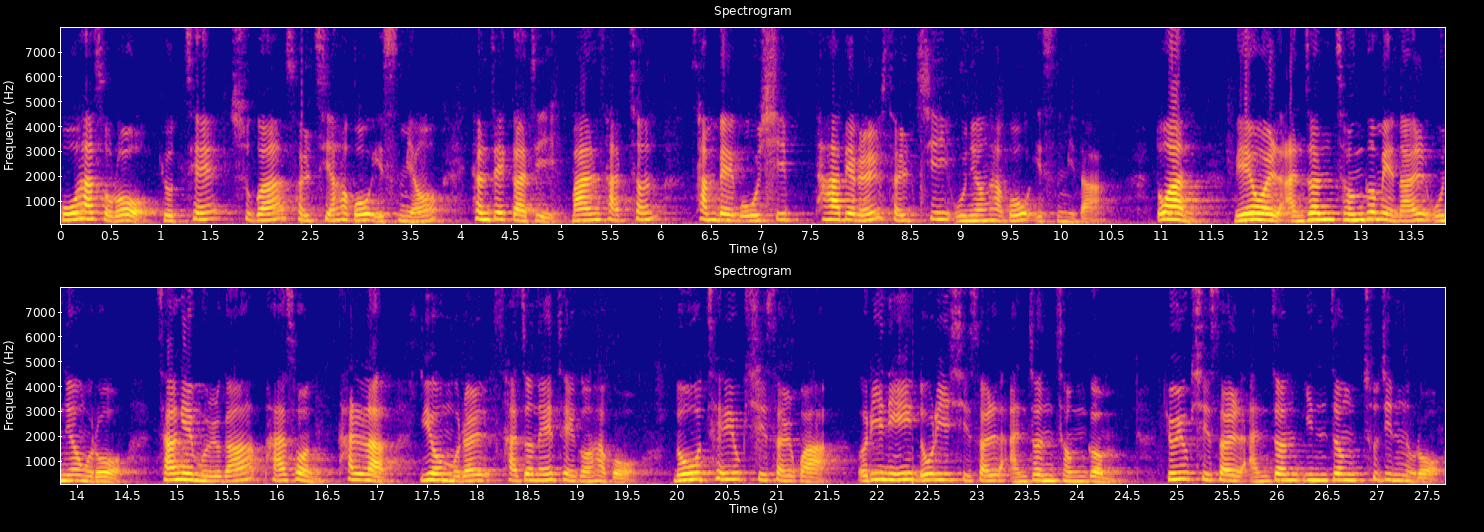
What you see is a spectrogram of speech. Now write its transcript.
고화소로 교체, 추가, 설치하고 있으며 현재까지 14,354대를 설치 운영하고 있습니다. 또한 매월 안전 점검의 날 운영으로 장애물과 파손, 탈락, 위험물을 사전에 제거하고 노체육시설과 어린이 놀이시설 안전 점검, 교육시설 안전 인증 추진으로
